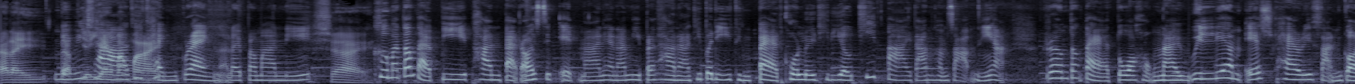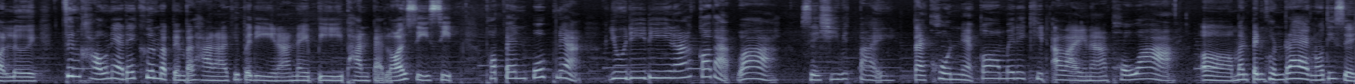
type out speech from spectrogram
อะไรแบมีบวิเยอะชาแยะมากที่มายแข็งแกร่งอะไรประมาณนี้ ใช่ คือมันตั้งแต่ปี 1811 มาเนี่ยนะ มีประธานาธิบดีถึง 8 คนเลยทีเดียวที่ตายตามคำสาปเนี่ย เริ่มตั้งแต่ตัวของนายวิลเลียม เอช แฮร์ริสันก่อนเลย ซึ่งเขาเนี่ยได้ขึ้นมาเป็นประธานาธิบดีนะ ในปี 1840 พอเป็นปุ๊บเนี่ย อยู่ดีๆนะ ก็แบบว่า เสียชีวิตไป แต่คนเนี่ยก็ไม่ได้คิดอะไรนะ เพราะว่า เออมันเป็นคนแรกเนาะที่เสีย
